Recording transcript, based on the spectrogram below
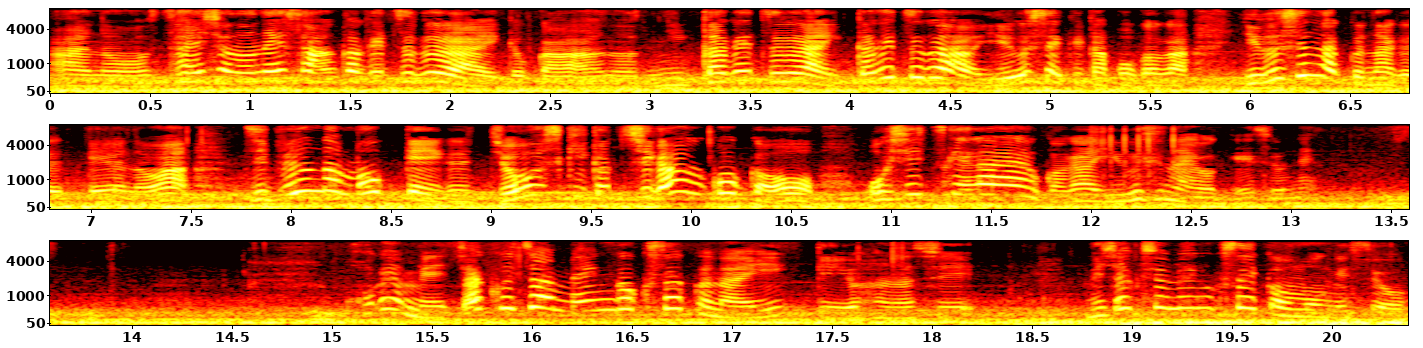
あの最初のね3ヶ月ぐらいとかあの2ヶ月ぐらい1ヶ月ぐらいは許せてた子が許せなくなるっていうのは自分が持っている常識と違う効果を押し付けられるから許せないわけですよね。これめちゃくちゃ面倒くさくないっていう話。めちゃくちゃ面倒くさいと思うんですよ。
